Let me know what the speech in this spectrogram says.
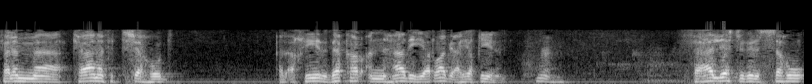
فلما كان في التشهد الأخير ذكر أن هذه الرابعة يقينا. نعم. فهل يسجد للسهو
